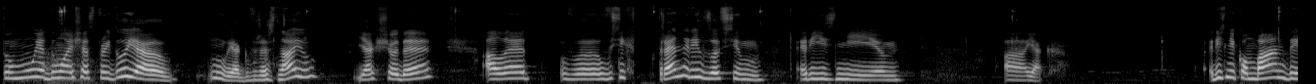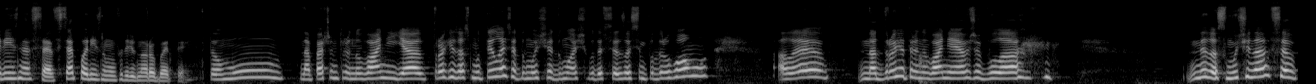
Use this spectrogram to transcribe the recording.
Тому я думала, зараз прийду, я ну, як вже знаю, як що де. Але в в усіх тренерів зовсім різні. А, як? Різні команди, різне все. Все по-різному потрібно робити. Тому на першому тренуванні я трохи засмутилася, тому що я думала, що буде все зовсім по-другому. Але на друге тренування я вже була не засмучена, все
